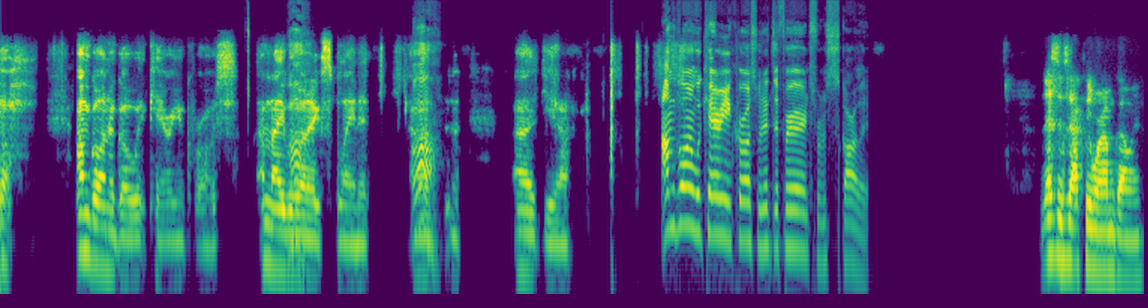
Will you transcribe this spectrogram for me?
Ugh, I'm going to go with Karrion Cross. I'm not even Oh. going to explain it. Uh, uh, yeah. I'm going with Karrion Cross with interference from Scarlett. That's exactly where I'm going.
